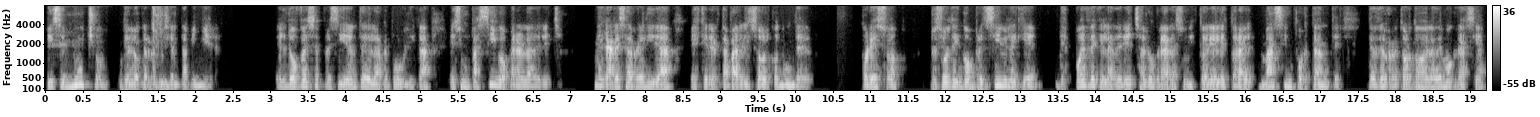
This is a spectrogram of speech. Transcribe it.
dice mucho de lo que representa Piñera. El dos veces presidente de la República es un pasivo para la derecha. Negar esa realidad es querer tapar el sol con un dedo. Por eso, resulta incomprensible que, después de que la derecha lograra su victoria electoral más importante desde el retorno de la democracia,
